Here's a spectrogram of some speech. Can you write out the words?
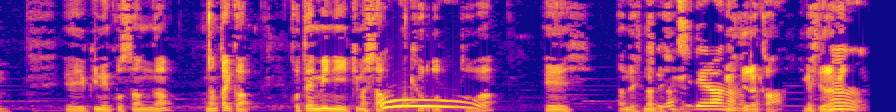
ん。えーゆきねこさんが何回か個展見に行きました。京都は、えー、なんで、なんで東寺なの東寺かか。。東寺か。うん。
